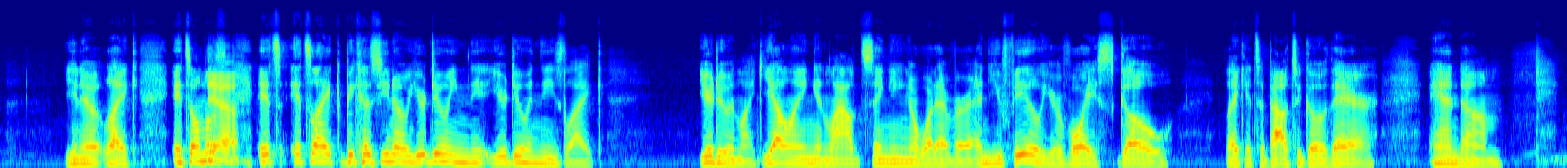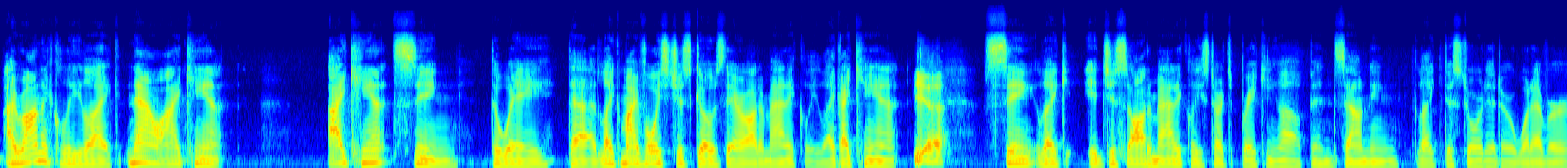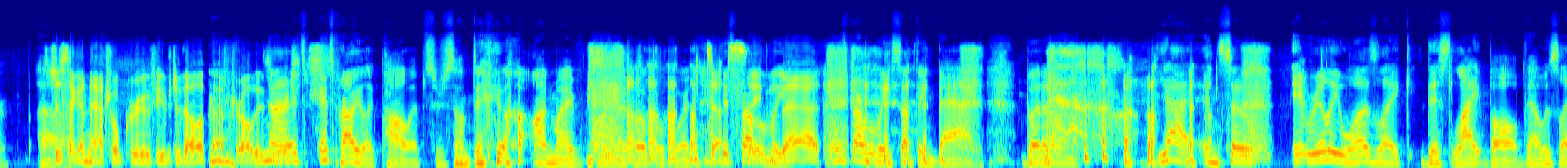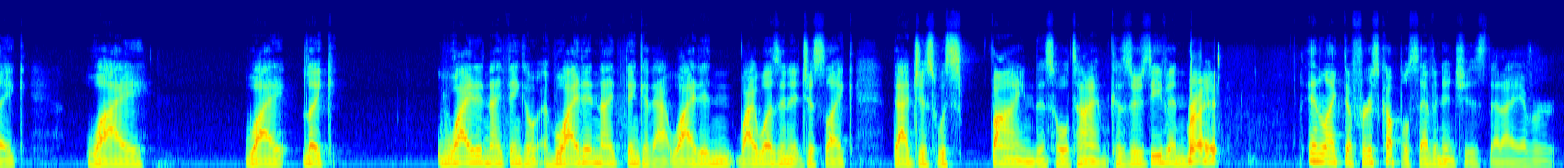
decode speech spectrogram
You know, like it's almost Yeah. it's it's like because you know you're doing the, you're doing these like you're doing like yelling and loud singing or whatever and you feel your voice go like it's about to go there and um ironically like now i can't i can't sing the way that like my voice just goes there automatically like i can't Yeah. sing like it just automatically starts breaking up and sounding like distorted or whatever It's just like a natural groove you've developed after all these no, years. it's it's probably like polyps or something on my on my vocal cord. It's probably that. it's probably something bad. But um yeah, and so it really was like this light bulb that was like why why like why didn't I think of why didn't I think of that? Why didn't why wasn't it just like that just was fine this whole time? Cuz there's even Right. in like the first couple seven inches that I ever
